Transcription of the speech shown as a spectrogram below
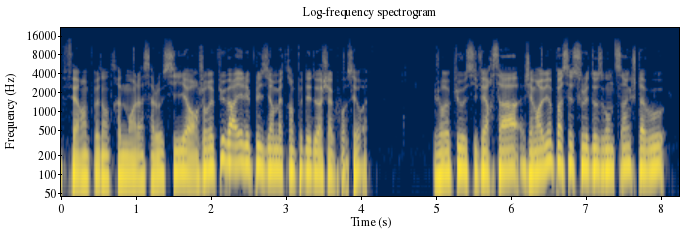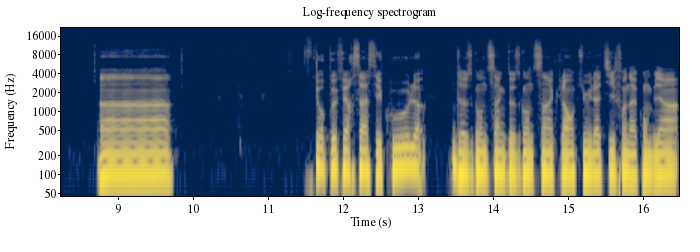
faire un peu d'entraînement à la salle aussi. Alors, j'aurais pu varier les plaisirs, mettre un peu des deux à chaque fois, c'est vrai. J'aurais pu aussi faire ça. J'aimerais bien passer sous les 2 secondes 5, je t'avoue. Euh... Si on peut faire ça, c'est cool. 2 secondes 5, 2 secondes 5. Là, en cumulatif, on a combien?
